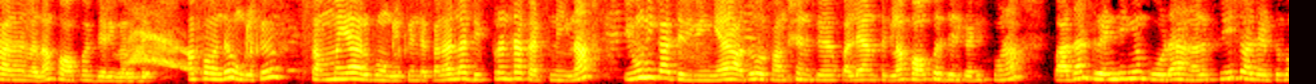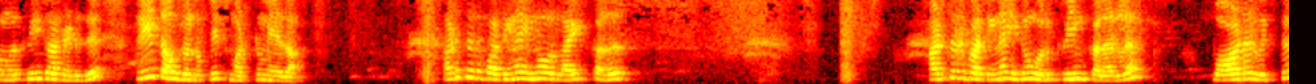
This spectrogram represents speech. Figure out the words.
கலரில் தான் காப்பர் ஜெரி வருது. அப்போ வந்து உங்களுக்கு செம்மையாக இருக்கும். உங்களுக்கு இந்த கலர்லாம் டிஃப்ரெண்ட்டாக கட்டினீங்கன்னா யூனிக்காக தெரிவிங்க. அதுவும் ஒரு ஃபங்க்ஷனுக்கு கல்யாணத்துக்குலாம் காப்பர் ஜெரி கட்டிட்டு போனால் இப்போ அதான் ட்ரெண்டிங்கும் கூட. அதனால் ஸ்க்ரீன்ஷாட் எடுத்துக்கோங்க. ஸ்க்ரீன்ஷாட் எடுத்து த்ரீ தௌசண்ட் ருபீஸ் மட்டுமே தான். அடுத்தது பார்த்தீங்கன்னா இன்னும் ஒரு லைட் கலர்ஸ் அடுத்தது பார்த்தீங்கன்னா இதுவும் ஒரு க்ரீம் கலரில் பார்டர் வித்து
